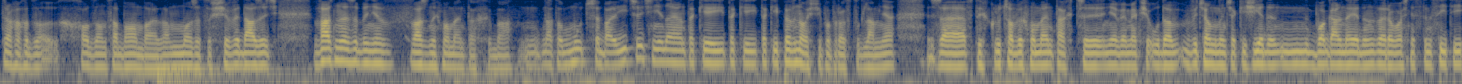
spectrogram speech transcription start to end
trochę chodzo, chodząca bomba, tam może coś się wydarzyć. Ważne, żeby nie w ważnych momentach chyba. Na to mu trzeba liczyć, nie dają takiej, takiej, takiej pewności po prostu dla mnie, że w tych kluczowych momentach, czy nie wiem, jak się uda wyciągnąć jakiś jeden, błagalne 1-0 właśnie z tym City,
